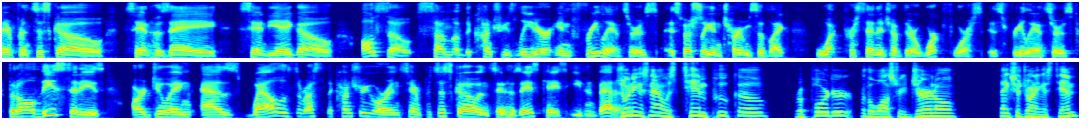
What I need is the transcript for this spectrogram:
San Francisco, San Jose, San Diego, also some of the country's leader in freelancers, especially in terms of like what percentage of their workforce is freelancers. But all these cities are doing as well as the rest of the country, or in San Francisco and San Jose's case, even better. Joining us now is Tim Puko, reporter for the Wall Street Journal. Thanks for joining us, Tim.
